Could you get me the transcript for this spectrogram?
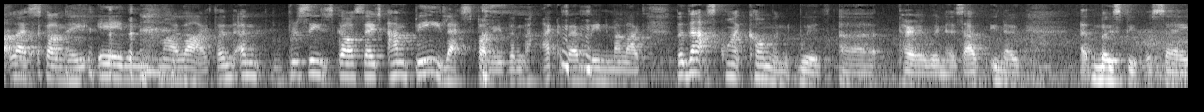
felt less funny in my life, and and proceeded to go on stage and be less funny than I have ever been in my life. But that's quite common with uh, Perrier winners. I, you know, uh, most people say,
